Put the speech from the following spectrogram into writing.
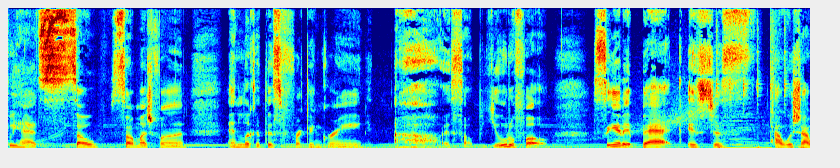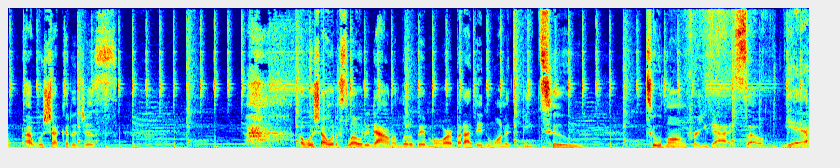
we had so, so much fun. And look at this freaking green. Oh, it's so beautiful. Seeing it back is just I wish I I wish I could have just I wish I would have slowed it down a little bit more, but I didn't want it to be too too long for you guys. So, yeah.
